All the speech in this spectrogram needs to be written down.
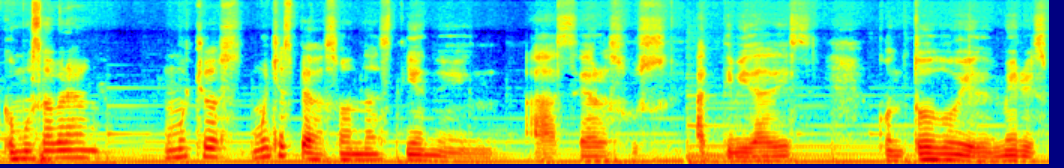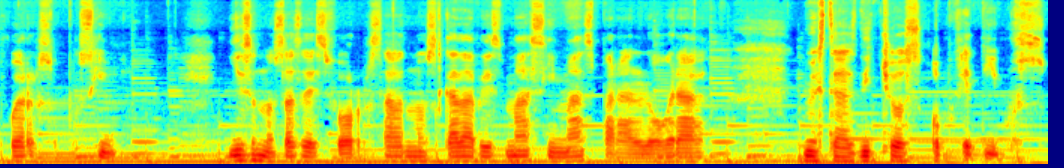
Como sabrán, muchos, muchas personas tienen a hacer sus actividades con todo el mero esfuerzo posible, y eso nos hace esforzarnos cada vez más y más para lograr nuestros dichos objetivos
